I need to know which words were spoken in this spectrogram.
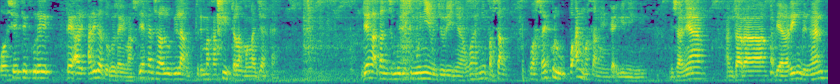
Wasete kure te arigatou gozaimasu. Dia akan selalu bilang, terima kasih telah mengajarkan. Dia nggak akan sembunyi-sembunyi mencurinya. Wah ini pasang, wah saya kelupaan masang yang kayak gini. Misalnya antara bearing dengan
